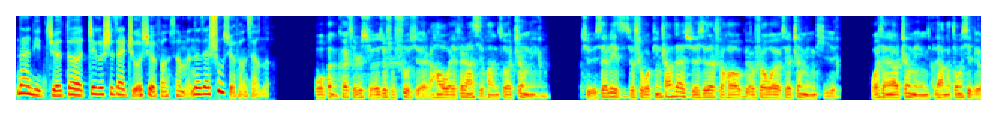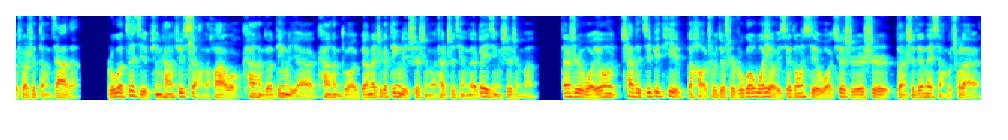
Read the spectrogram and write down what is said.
那你觉得这个是在哲学方向吗？那在数学方向呢？我本科其实学的就是数学，然后我也非常喜欢做证明。举一些例子，就是我平常在学习的时候，比如说我有些证明题，我想要证明两个东西，比如说是等价的。如果自己平常去想的话，我看很多定理啊，看很多原来这个定理是什么，它之前的背景是什么。但是我用 Chat GPT 的好处就是，如果我有一些东西我确实是短时间内想不出来，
